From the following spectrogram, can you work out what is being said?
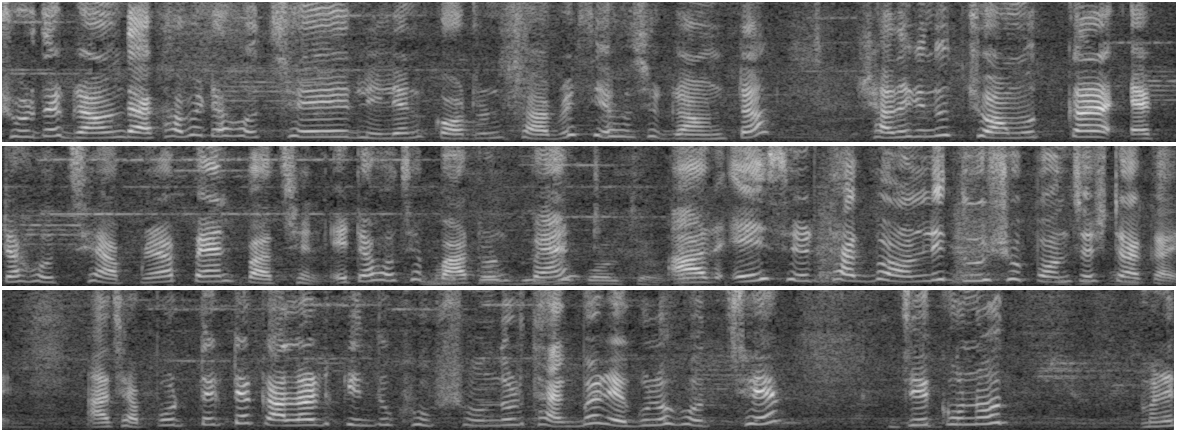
শুরুতে গ্রাউন্ড দেখাবো, এটা হচ্ছে লিলেন কটন ফ্যাব্রিক্স এ হচ্ছে গ্রাউন্ডটা সাথে কিন্তু চমৎকার একটা হচ্ছে আপনারা প্যান্ট পাচ্ছেন। এটা হচ্ছে বাটন প্যান্ট আর এই সেট থাকবে অনলি দুশো পঞ্চাশ টাকায়। আচ্ছা প্রত্যেকটা কালার কিন্তু খুব সুন্দর থাকবে আর এগুলো হচ্ছে যে কোনো মানে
